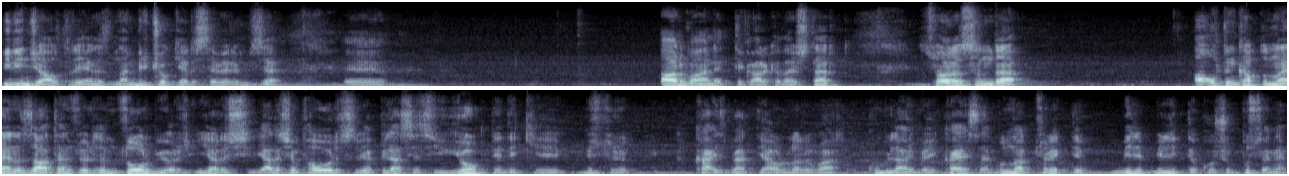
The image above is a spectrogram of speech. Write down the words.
birinci altılı en azından birçok yarış severimize e, armağan ettik arkadaşlar. Sonrasında Altın Kaplumbağa'nı zaten söyledim. Zor bir yarış. Yarışın favorisi ve plasesi yok dedik. ki Bir sürü Kaysbert yavruları var. Kubilay Bey, Kaysel bunlar sürekli bir, birlikte koşup bu sene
